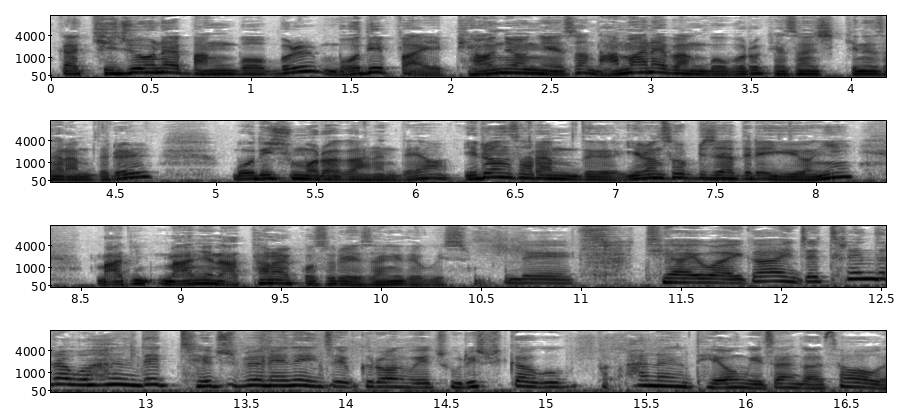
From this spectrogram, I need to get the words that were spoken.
그러니까 기존의 방법을 modify 변형해서 나만의 방법으로 개선시키는 사람들을 modisumer라고 하는데요. 이런 사람들, 이런 소비자들의 유형이 많이, 많이 나타날 것으로 예상이 되고 있습니다. 네, DIY가 이제 트렌드라고 하는데 제 주변에는 이제 그런 왜 조립식 가구 파는 대형 매장 가서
